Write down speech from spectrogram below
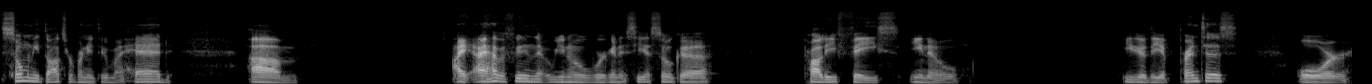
so many thoughts were running through my head. Um, I I have a feeling that you know we're going to see Ahsoka probably face you know either the apprentice or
